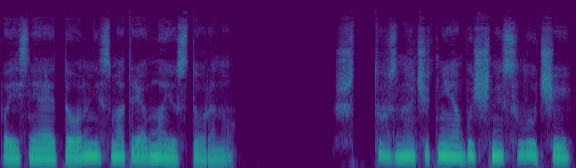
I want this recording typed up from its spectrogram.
Поясняет он, несмотря в мою сторону. «Что значит необычный случай?»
